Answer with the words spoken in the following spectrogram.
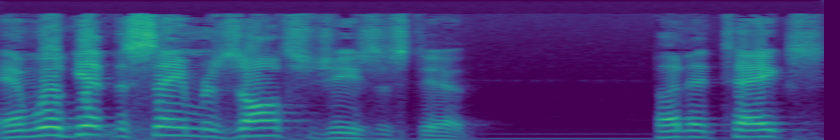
And we'll get the same results Jesus did. But it takes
